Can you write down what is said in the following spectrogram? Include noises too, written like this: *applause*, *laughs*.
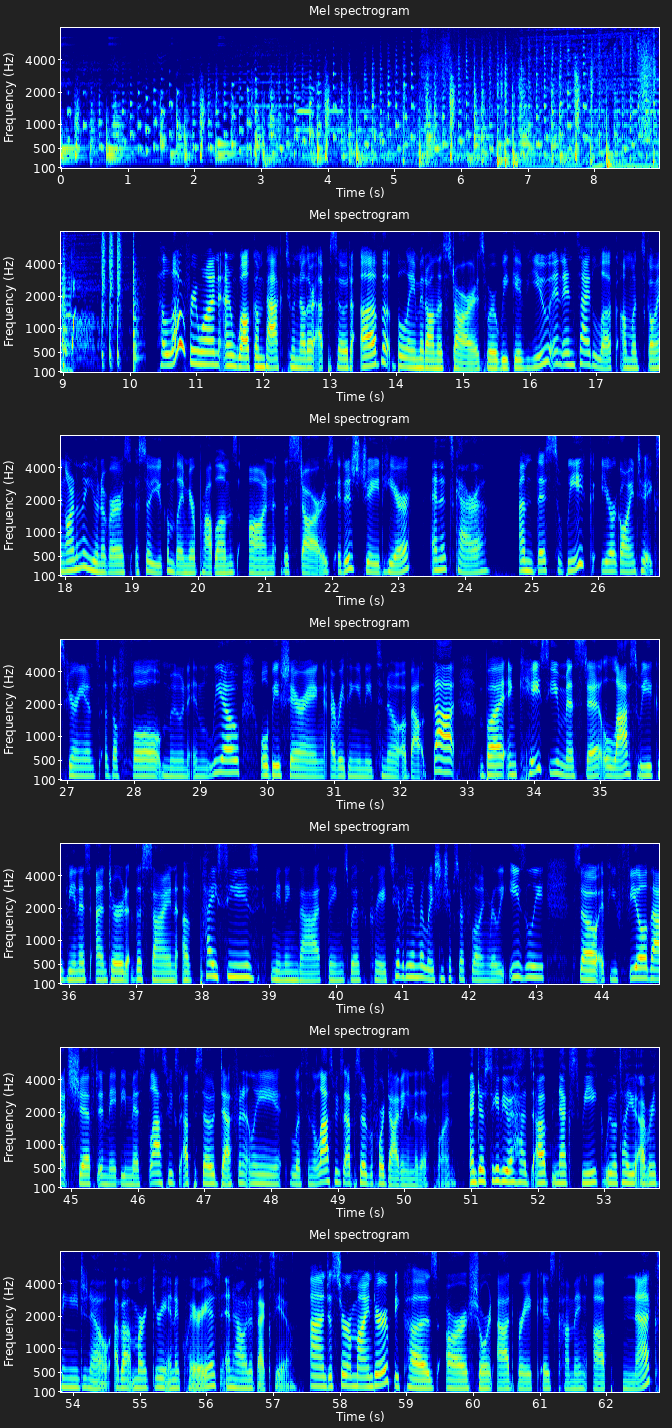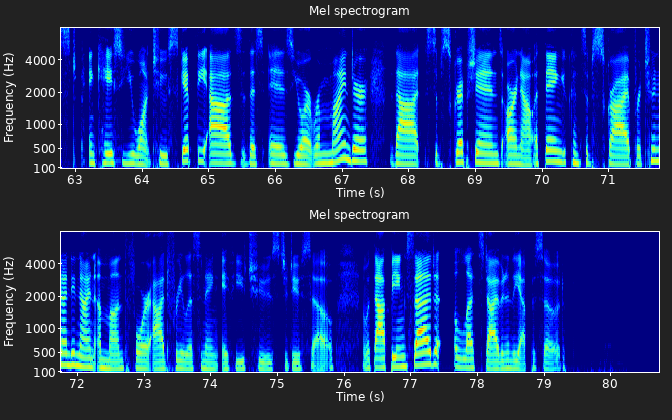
Hello, everyone, and welcome back to another episode of Blame It on the Stars, where we give you an inside look on what's going on in the universe so you can blame your problems on the stars. It is Jade here. And it's Kara. And this week, you're going to experience the full moon in Leo. We'll be sharing everything you need to know about that. But in case you missed it, last week, Venus entered the sign of Pisces, meaning that things with creativity and relationships are flowing really easily. So if you feel that shift and maybe missed last week's episode, definitely listen to last week's episode before diving into this one. And just to give you a heads up, next week we will tell you everything you need to know about Mercury in Aquarius and how it affects you. And just a reminder because our short ad break is coming up next. In case you want to skip the ads, this is your reminder that subscriptions are now a thing. You can subscribe for $2.99 a month for ad free listening if you choose to do so. And with that being said, let's dive into the episode.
